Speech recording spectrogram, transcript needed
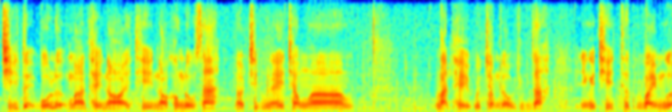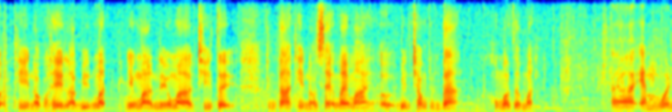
trí tuệ vô lượng mà thầy nói thì nó không đâu xa, nó chính ngay trong uh, bản thể của trong đầu chúng ta. Những cái trí thức vay mượn thì nó có thể là biến mất nhưng mà nếu mà trí tuệ chúng ta thì nó sẽ mãi mãi ở bên trong chúng ta không bao giờ mất. À, em muốn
